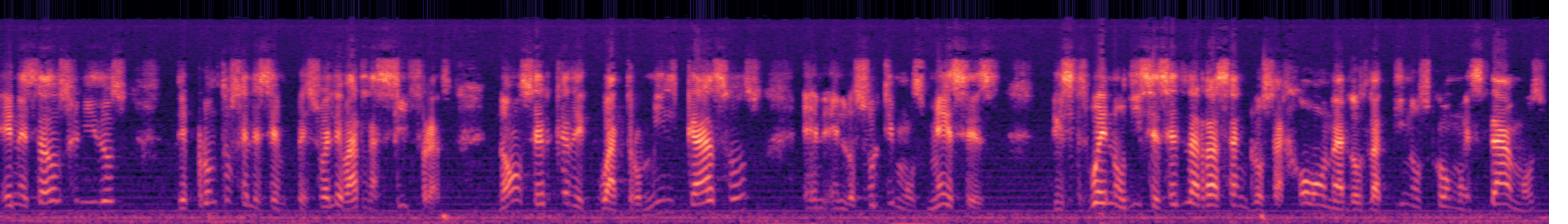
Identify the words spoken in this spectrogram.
En Estados Unidos, de pronto se les empezó a elevar las cifras, ¿no? Cerca de cuatro mil casos en, en los últimos meses. Dices, bueno, dices, es la raza anglosajona, los latinos, ¿cómo estamos?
